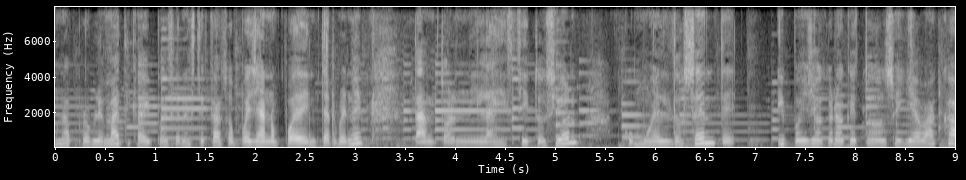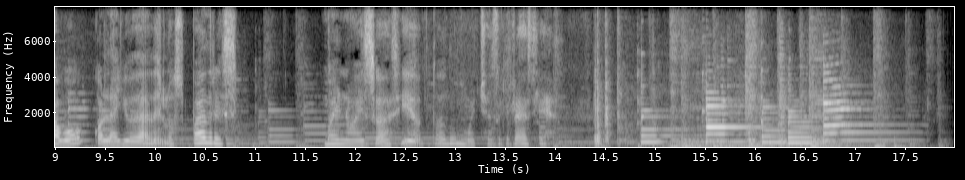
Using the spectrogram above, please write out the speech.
una problemática y pues en este caso pues ya no puede intervenir tanto ni la institución como el docente y pues yo creo que todo se lleva a cabo con la ayuda de los padres. Bueno, eso ha sido todo. Muchas gracias.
